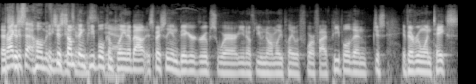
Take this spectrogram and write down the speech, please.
That's Practice just, at home. If it's just something turns. people Yeah. complain about, especially in bigger groups where you know if you normally play with four or five people, then just if everyone takes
